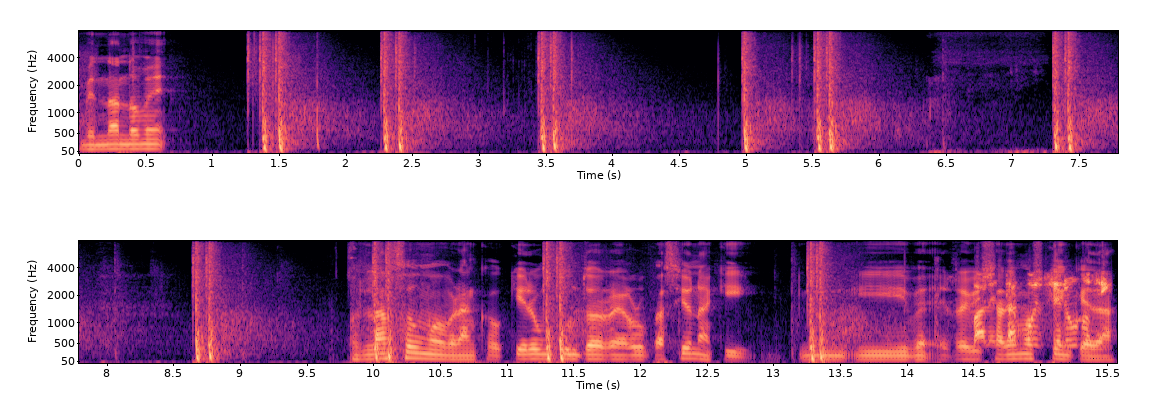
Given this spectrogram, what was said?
Vendándome. Os lanzo humo blanco. Quiero un punto de reagrupación aquí. Y revisaremos quién queda.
